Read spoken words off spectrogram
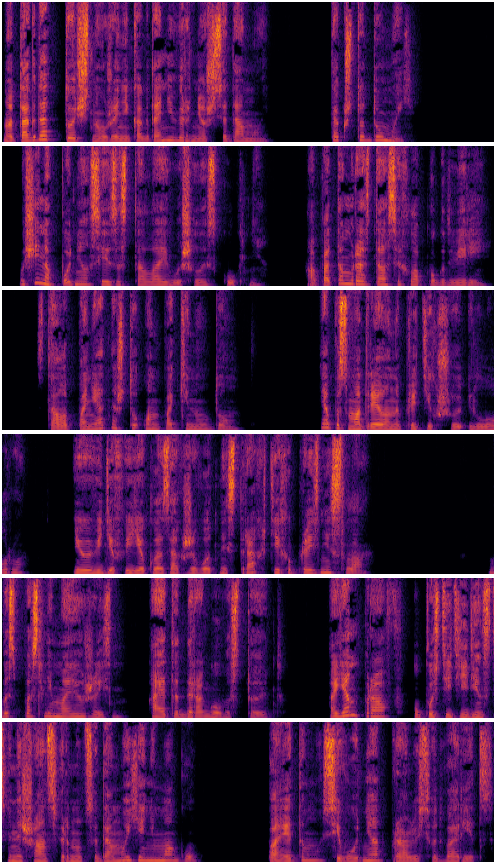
Но тогда точно уже никогда не вернешься домой. Так что думай. Мужчина поднялся из-за стола и вышел из кухни. А потом раздался хлопок двери. Стало понятно, что он покинул дом. Я посмотрела на притихшую Илору и, увидев в ее глазах животный страх, тихо произнесла. «Вы спасли мою жизнь, а это дорогого стоит. А Ян прав, упустить единственный шанс вернуться домой я не могу. Поэтому сегодня отправлюсь во дворец.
